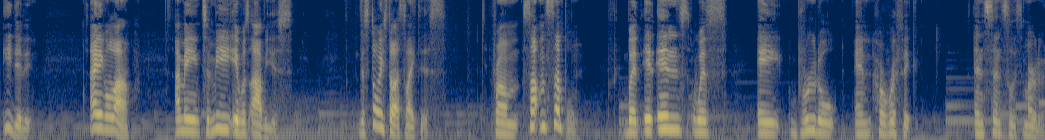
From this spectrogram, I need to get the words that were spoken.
He did it. I ain't gonna lie. I mean, to me, it was obvious. The story starts like this from something simple, but it ends with a brutal and horrific and senseless murder.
